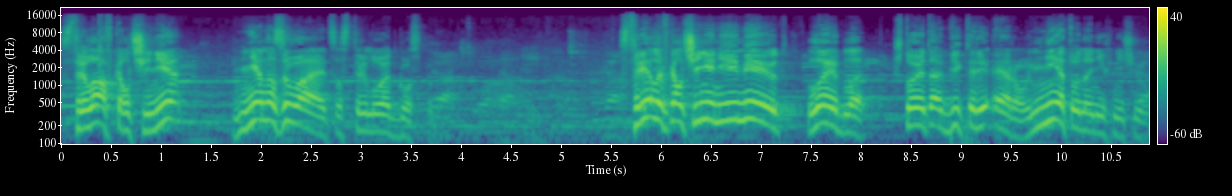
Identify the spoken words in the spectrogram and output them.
Стрела в колчине не называется стрелой от Господа. Стрелы в колчине не имеют лейбла, что это Victory Arrow. Нету на них ничего.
